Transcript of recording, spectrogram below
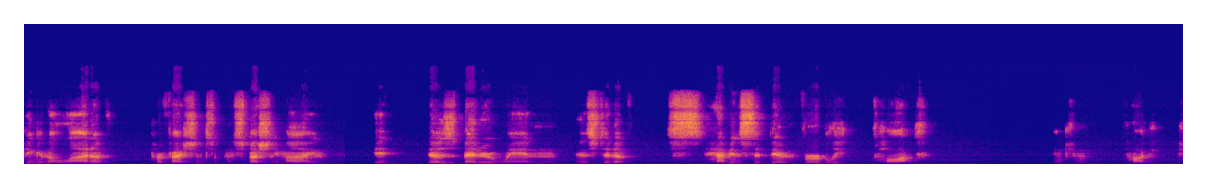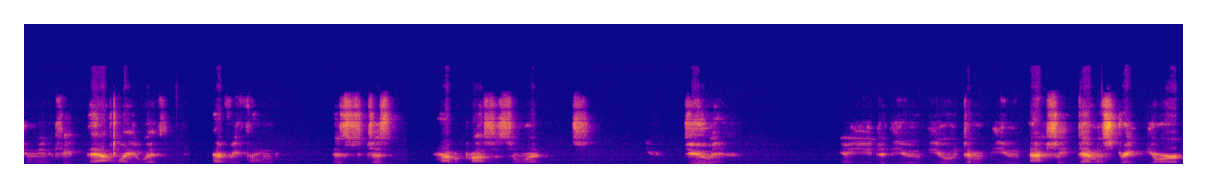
think in a lot of professions, especially mine, does better when instead of having to sit there and verbally talk and com- talk, communicate that way with everything, is to just have a process in which you do it you know, you you you, dem- you actually demonstrate your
